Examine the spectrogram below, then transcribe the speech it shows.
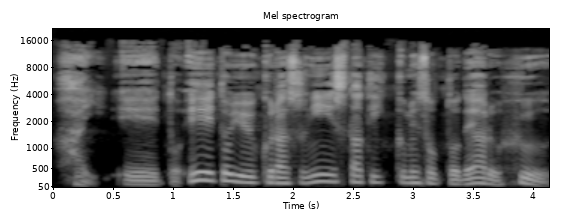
はい。えっ、と、A というクラスにスタティックメソッドである who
